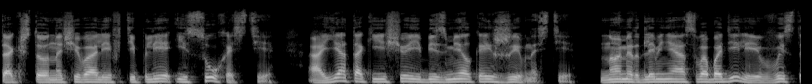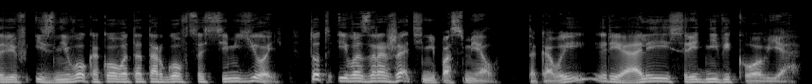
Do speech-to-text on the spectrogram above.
Так что ночевали в тепле и сухости, а я так еще и без мелкой живности. Номер для меня освободили, выставив из него какого-то торговца с семьей. Тот и возражать не посмел. Таковы реалии Средневековья.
